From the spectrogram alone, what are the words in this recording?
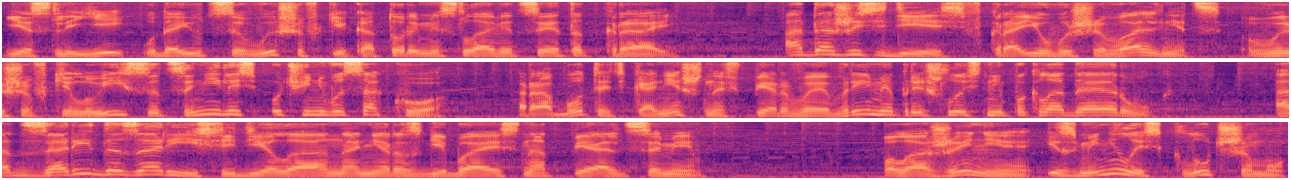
если ей удаются вышивки, которыми славится этот край. А даже здесь, в краю вышивальниц, вышивки Луисы ценились очень высоко. Работать, конечно, в первое время пришлось не покладая рук. От зари до зари сидела она, не разгибаясь над пяльцами. Положение изменилось к лучшему,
